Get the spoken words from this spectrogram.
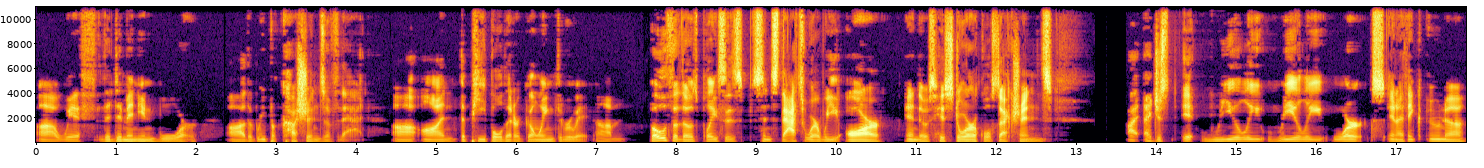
uh, with the Dominion War, uh, the repercussions of that uh, on the people that are going through it. Um, both of those places, since that's where we are in those historical sections, I, I just it really, really works. And I think Una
